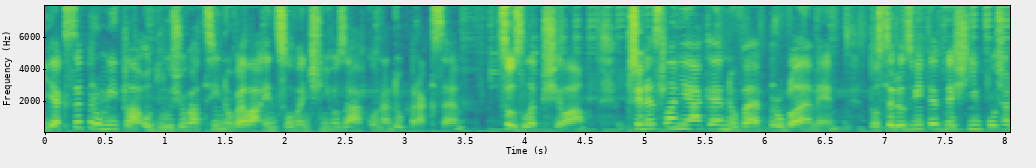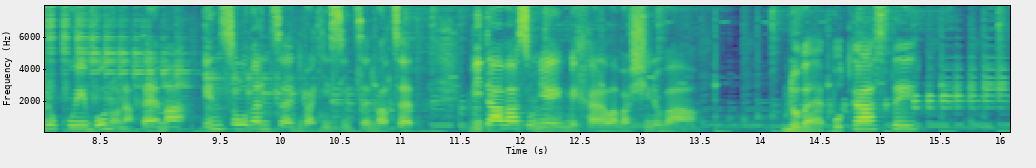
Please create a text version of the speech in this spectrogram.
Jak se promítla odlužovací novela insolvenčního zákona do praxe? Co zlepšila? Přinesla nějaké nové problémy? To se dozvíte v dnešním pořadu Kuj Bono na téma Insolvence 2020. Vítá vás u něj Michaela Vašinová. Nové podcasty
